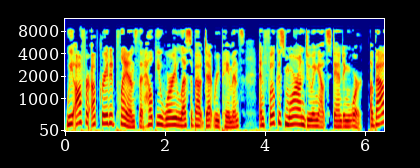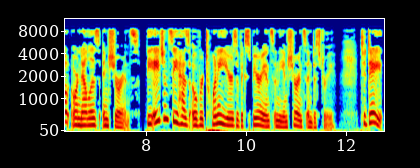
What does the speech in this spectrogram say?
we offer upgraded plans that help you worry less about debt repayments and focus more on doing outstanding work. About Ornellas Insurance. The agency has over 20 years of experience in the insurance industry. To date,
